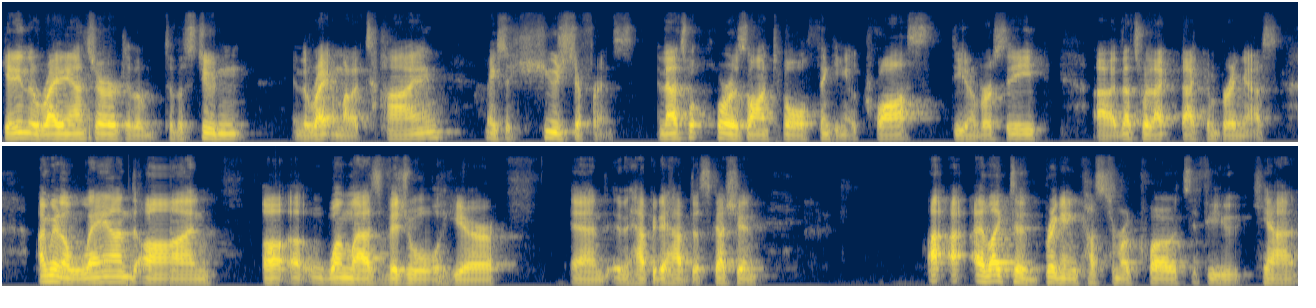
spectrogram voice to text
Getting the right answer to the, to the student in the right amount of time makes a huge difference. And that's what horizontal thinking across the university, uh, that's where that, that can bring us. I'm gonna land on uh, uh, one last visual here and, and happy to have discussion. I, I, like to bring in customer quotes if you can't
